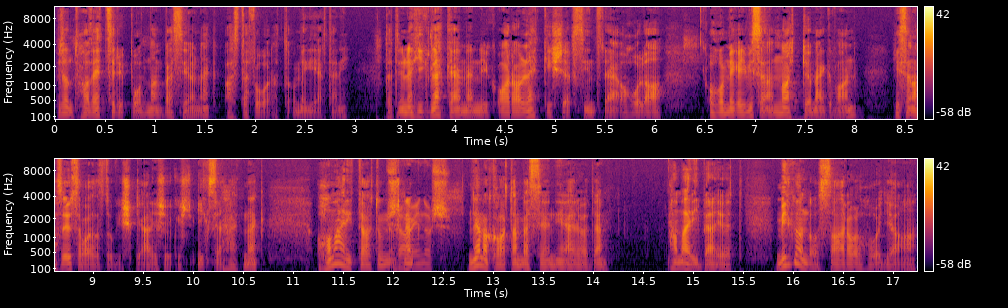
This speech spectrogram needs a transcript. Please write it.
Viszont ha az egyszerű pontnak beszélnek, azt te fogod attól még érteni. Tehát nekik le kell menniük arra a legkisebb szintre, ahol, a, ahol még egy viszonylag nagy tömeg van, hiszen az ő szavazatuk is kell, és ők is x ha már itt tartunk, Sajnos. Nem, nem akartam beszélni erről, de ha már így belejött, mit gondolsz arról, hogy a,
